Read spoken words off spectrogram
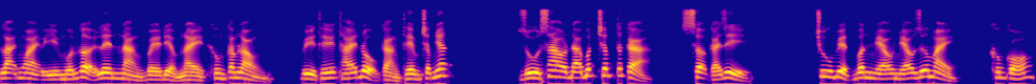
lại ngoài ý muốn gợi lên nàng về điểm này không cam lòng, vì thế thái độ càng thêm chấp nhất. Dù sao đã bất chấp tất cả, sợ cái gì? Chu Việt Vân méo méo giữa mày, không có.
